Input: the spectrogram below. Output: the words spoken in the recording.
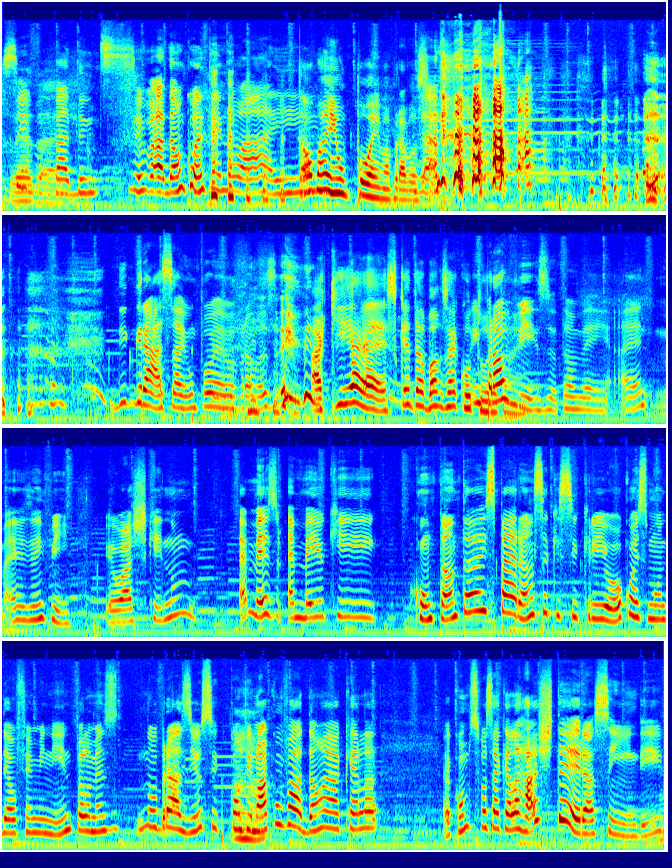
se. Vadão, se Vadão continuar aí. Toma aí um poema pra você. Já- De graça aí um poema pra você. Aqui é Esquenta Bancos é cultura. também. Improviso também. É, mas enfim, eu acho que não. É mesmo, é meio que com tanta esperança que se criou com esse Mundial Feminino, pelo menos no Brasil, se continuar com o Vadão, é aquela. É como se fosse aquela rasteira, assim, de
